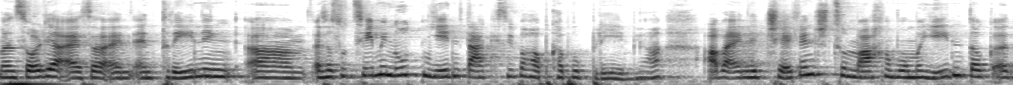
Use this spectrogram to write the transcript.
man soll ja also ein, ein Training, ähm, also so zehn Minuten jeden Tag ist überhaupt kein Problem, ja. Aber eine Challenge zu machen, wo man jeden Tag äh,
